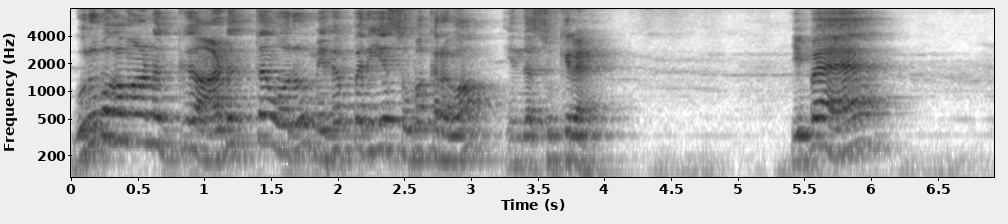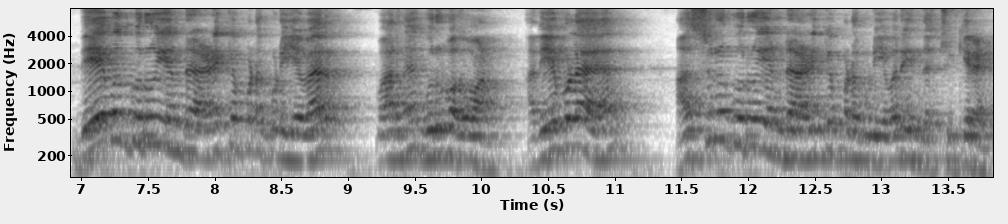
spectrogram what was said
குரு பகவானுக்கு அடுத்த ஒரு மிகப்பெரிய சுபக்கிரகம் இந்த சுக்கிரன். இப்போ தேவகுரு என்று அழைக்கப்படக்கூடியவர் பாருங்க குரு பகவான். அதே போல அசுரகுரு என்று அழைக்கப்படக்கூடியவர் இந்த சுக்கிரன்.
